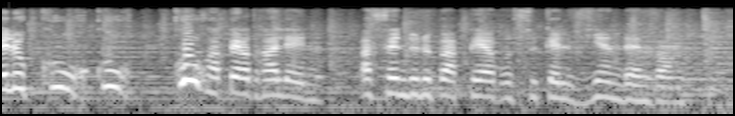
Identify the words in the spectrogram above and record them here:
Elle court, court, court à perdre haleine, afin de ne pas perdre ce qu'elle vient d'inventer.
